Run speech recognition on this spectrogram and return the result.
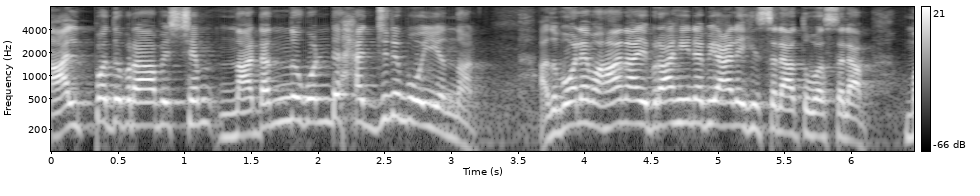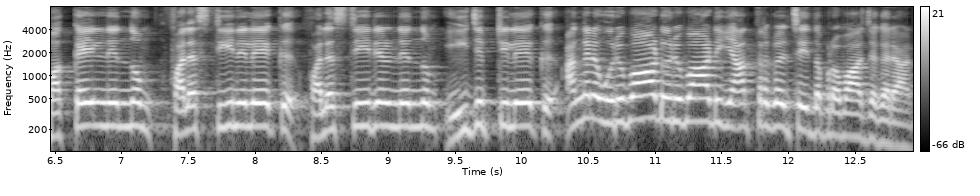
നാൽപ്പത് പ്രാവശ്യം നടന്നുകൊണ്ട് ഹജ്ജിന് പോയി എന്നാണ്. അതുപോലെ മഹാനായ ഇബ്രാഹിം നബി അലഹി സ്വലാത്തു വസ്സലാം മക്കയിൽ നിന്നും ഫലസ്തീനിലേക്ക് ഫലസ്തീനിൽ നിന്നും ഈജിപ്തിലേക്ക് അങ്ങനെ ഒരുപാട് ഒരുപാട് യാത്രകൾ ചെയ്ത പ്രവാചകരാണ്.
